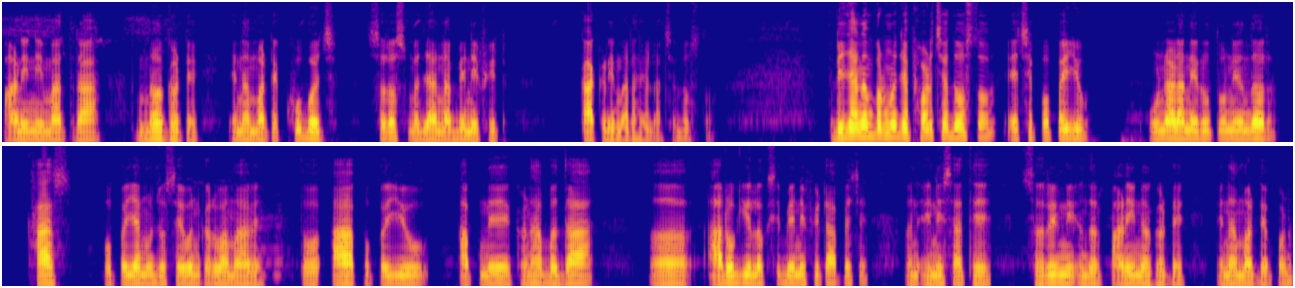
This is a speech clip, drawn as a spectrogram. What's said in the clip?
પાણીની માત્રા ન ઘટે, એના માટે ખૂબ જ સરસ મજાના બેનિફિટ કાકડીમાં રહેલા છે દોસ્તો. ત્રીજા નંબરનું જે ફળ છે દોસ્તો, એ છે પપૈયું. ઉનાળાની ઋતુની અંદર ખાસ પપૈયાનું જો સેવન કરવામાં આવે તો આ પપૈયું આપને ઘણા બધા આરોગ્યલક્ષી બેનિફિટ આપે છે અને એની સાથે શરીરની અંદર પાણી ન ઘટે એના માટે પણ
